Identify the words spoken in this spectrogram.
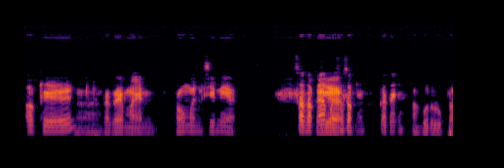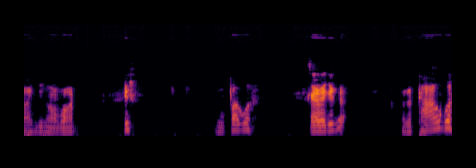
Oke. Nah, katanya main kamu main ke sini ya? Sosoknya apa Iya. sosoknya katanya? Ah gua udah lupa anjing ngomong banget. Ih. Lupa gua. Cewek juga. Gak tahu gua.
